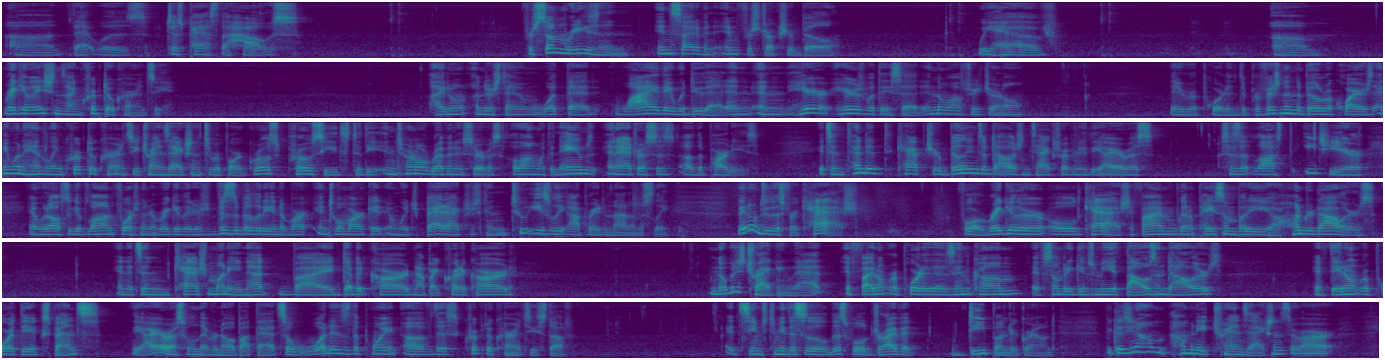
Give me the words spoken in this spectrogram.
uh, that was just past the house. For some reason, inside of an infrastructure bill, we have um, regulations on cryptocurrency. I don't understand what that, why they would do that. And and here here's what they said in the Wall Street Journal they reported the provision in the bill requires anyone handling cryptocurrency transactions to report gross proceeds to the Internal Revenue Service along with the names and addresses of the parties. It's intended to capture billions of dollars in tax revenue the IRS says it lost each year and would also give law enforcement and regulators visibility into, mar- into a market in which bad actors can too easily operate anonymously. They don't do this for cash. For regular old cash, if I'm going to pay somebody $100 and it's in cash money, not by debit card, not by credit card. Nobody's tracking that. If I don't report it as income, if somebody gives me a $1,000, if they don't report the expense, the IRS will never know about that. So, what is the point of this cryptocurrency stuff? It seems to me this will this will drive it deep underground, because you know how how many transactions there are.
